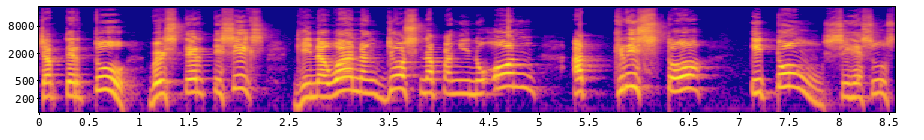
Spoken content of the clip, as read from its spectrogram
chapter 2, verse 36, ginawa ng Diyos na Panginoon at Kristo itong si Jesus.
